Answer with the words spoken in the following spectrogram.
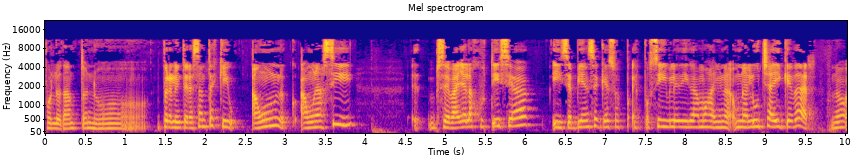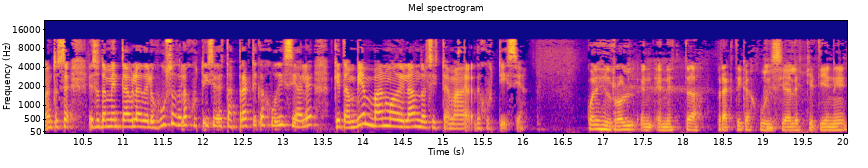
Por lo tanto, no. Pero lo interesante es que aún, aún así eh, se vaya a la justicia y se piense que eso es posible, digamos, hay una, una lucha ahí que dar, ¿no? Entonces, eso también te habla de los usos de la justicia, de estas prácticas judiciales que también van modelando el sistema de justicia. ¿Cuál es el rol en, estas prácticas judiciales que tiene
